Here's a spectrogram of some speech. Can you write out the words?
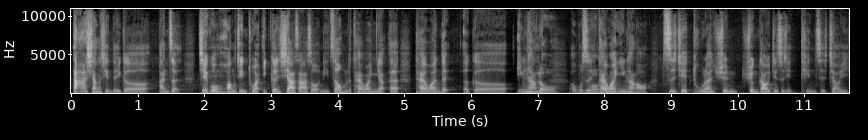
大箱型的一个盘整，结果黄金突然一根下杀的时候，你知道我们的台湾央呃台湾的那个银行楼哦不是哦台湾银行哦，直接突然宣宣告一件事情，停止交易。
